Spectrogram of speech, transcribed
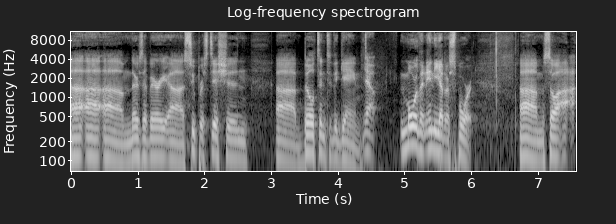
uh, uh, um, there's a very uh, superstition uh, built into the game. Yeah. more than any other sport. Um, so I,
